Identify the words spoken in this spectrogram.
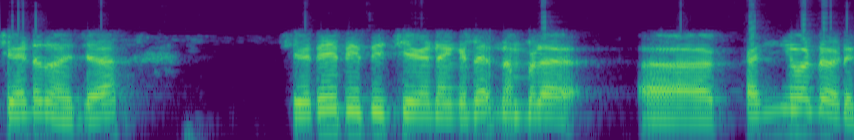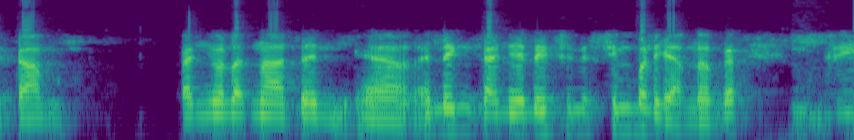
ചെയ്യേണ്ടതെന്ന് വെച്ചാൽ ചെറിയ രീതിയിൽ ചെയ്യണമെങ്കിൽ നമ്മൾ കഞ്ഞിവെള്ളം എടുക്കാം. കഞ്ഞിവെള്ളത്തിനകത്ത് അല്ലെങ്കിൽ കഞ്ഞി അല്ലെങ്കിൽ സിമ്പിൾ ചെയ്യാം. നമുക്ക് three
